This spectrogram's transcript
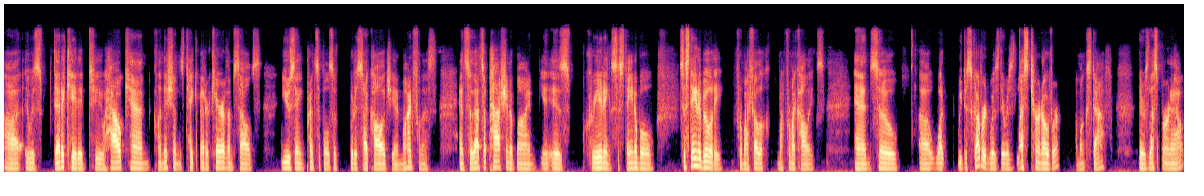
uh, it was dedicated to how can clinicians take better care of themselves using principles of Buddhist psychology and mindfulness. And so that's a passion of mine is creating sustainable sustainability for my fellow for my colleagues. And so uh, what we discovered was there was less turnover among staff, there was less burnout,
